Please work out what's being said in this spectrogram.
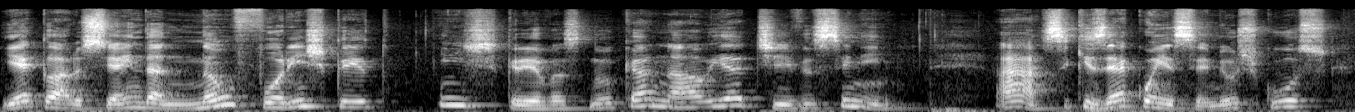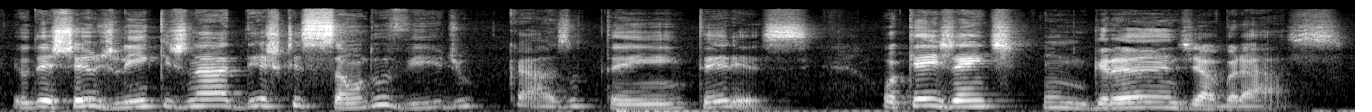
E é claro, se ainda não for inscrito, inscreva-se no canal e ative o sininho. Ah, se quiser conhecer meus cursos, eu deixei os links na descrição do vídeo, caso tenha interesse. Ok, gente? Um grande abraço!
